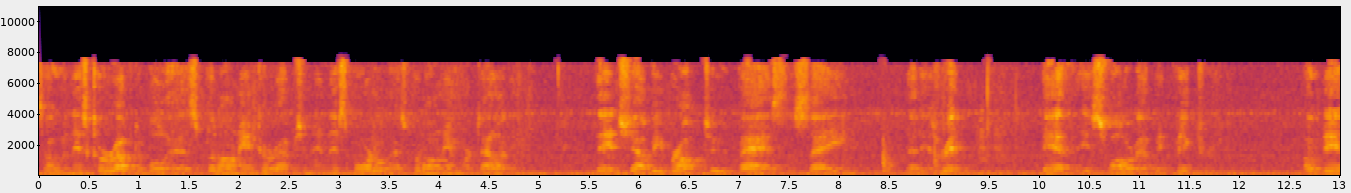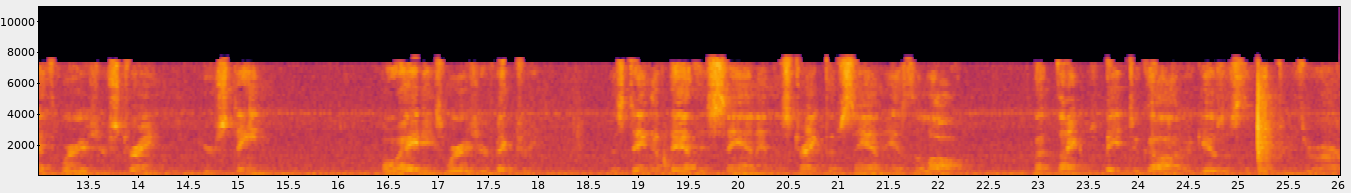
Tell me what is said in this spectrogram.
So when this corruptible has put on incorruption, and this mortal has put on immortality, then shall be brought to pass the saying that is written, Death is swallowed up in victory. O death, where is your sting? Your sting. O Hades, where is your victory? The sting of death is sin, and the strength of sin is the law. But thanks be to God who gives us the victory through our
